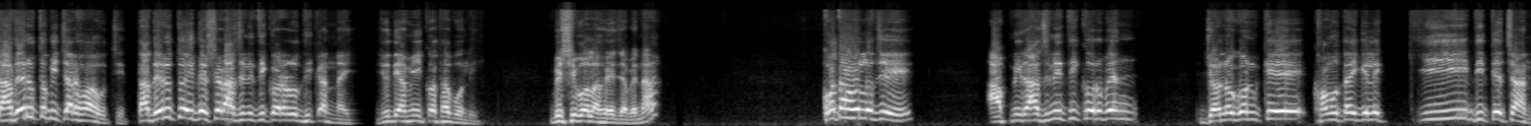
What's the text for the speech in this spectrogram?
তাদেরও তো বিচার হওয়া উচিত। তাদেরও তো এই দেশে রাজনীতি করার অধিকার নাই, যদি আমি এই কথা বলি। বেশি বলা হয়ে যাবে না? কথা হলো যে, আপনি রাজনীতি করবেন, জনগণকে ক্ষমতায় গেলে কি দিতে চান,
